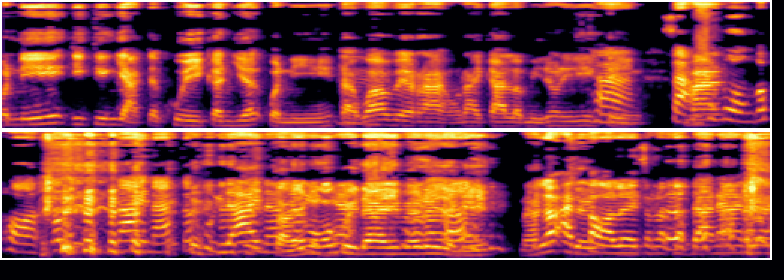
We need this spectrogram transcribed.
วันนี้จริง ๆ อยากจะคุยกันเยอะกว่านี้ แต่ว่าเวลาของรายการเรามีเท่านี้จค่ะริงสามมาชั่วโมงก็พอก็ได้นะก็คุยได้นะสามชั่วโมงก็คุยได้ใช่ไหมเรื่องอย่างนี้นะแล้วอัดต่อเลยสำหรับสัปดาห์หน้าด้วย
